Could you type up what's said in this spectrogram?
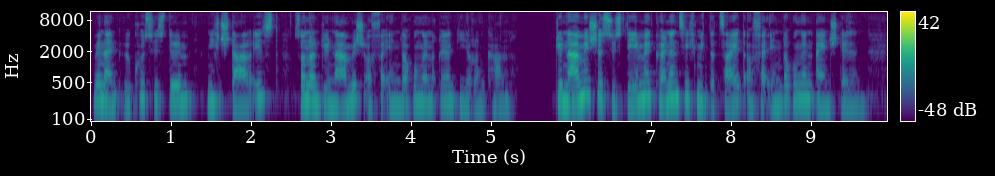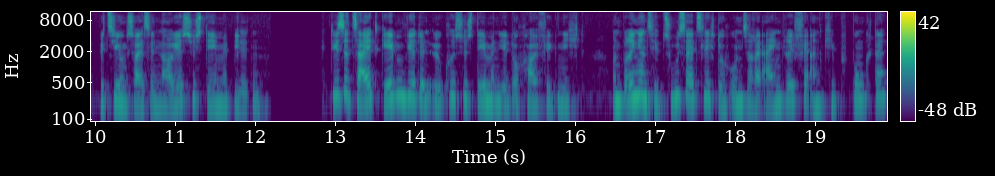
wenn ein Ökosystem nicht starr ist, sondern dynamisch auf Veränderungen reagieren kann. Dynamische Systeme können sich mit der Zeit auf Veränderungen einstellen bzw. neue Systeme bilden. Diese Zeit geben wir den Ökosystemen jedoch häufig nicht und bringen sie zusätzlich durch unsere Eingriffe an Kipppunkte,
